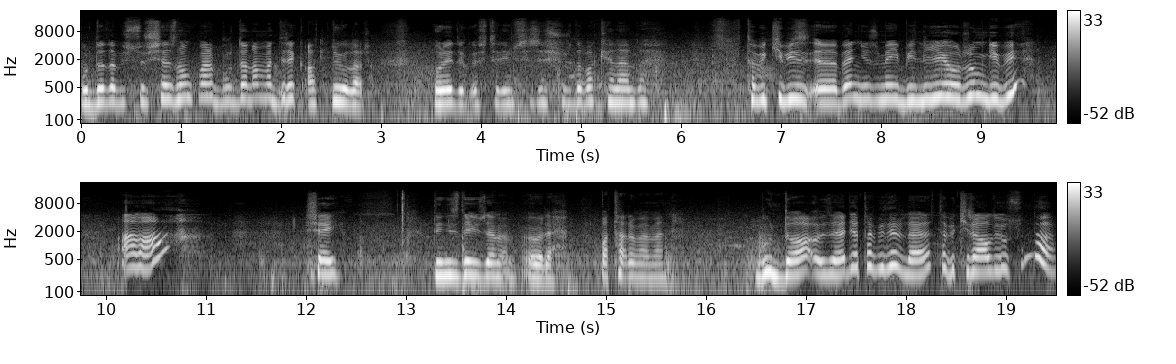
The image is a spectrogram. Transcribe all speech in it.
Burada da bir sürü şezlong var. Buradan ama direkt atlıyorlar. Orayı da göstereyim size. Şurada bak kenarda. Tabii ki biz e, ben yüzmeyi biliyorum gibi ama şey denizde yüzemem öyle. Batarım hemen. Burada özel yatabilirler. Tabii kiralıyorsun da.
